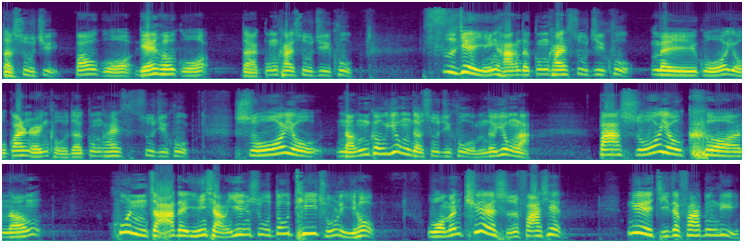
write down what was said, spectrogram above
的数据，包括联合国的公开数据库、世界银行的公开数据库、美国有关人口的公开数据库，所有能够用的数据库我们都用了，把所有可能。混杂的影响因素都剔除了以后，我们确实发现，疟疾的发病率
